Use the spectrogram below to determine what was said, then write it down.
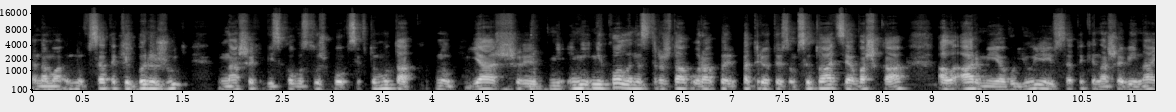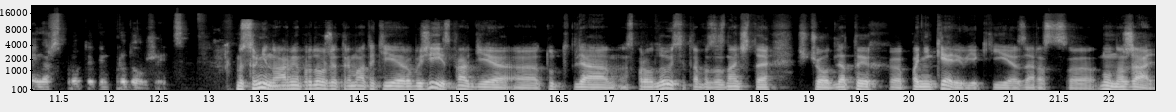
ну, все таки бережуть наших військовослужбовців. Тому так ну я ж е, ні, ні- ніколи не страждав ура патріотизмом. Ситуація важка, але армія воює, і все таки наша війна і наш спротив він продовжується. Безсумнівно, армія продовжує тримати ті рубежі, і справді е, тут для справедливості треба зазначити, що для тих е, панікерів, які зараз е, ну на жаль,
